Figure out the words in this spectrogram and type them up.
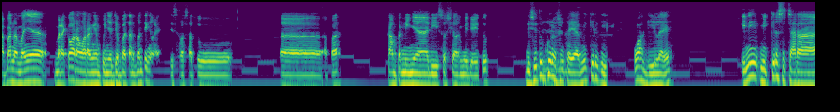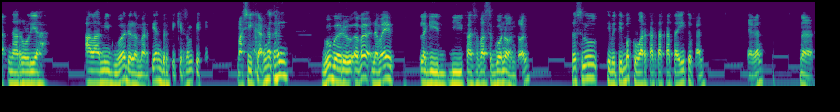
apa namanya mereka orang-orang yang punya jabatan penting lah ya di salah satu uh, apa company-nya di sosial media itu. Di situ gue langsung kayak mikir gitu wah gila ya. Ini mikir secara naruliah alami gue dalam artian berpikir sempit nih. Masih karena kan gue baru apa namanya lagi di fase-fase gue nonton terus lu tiba-tiba keluar kata-kata itu kan ya kan? Nah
